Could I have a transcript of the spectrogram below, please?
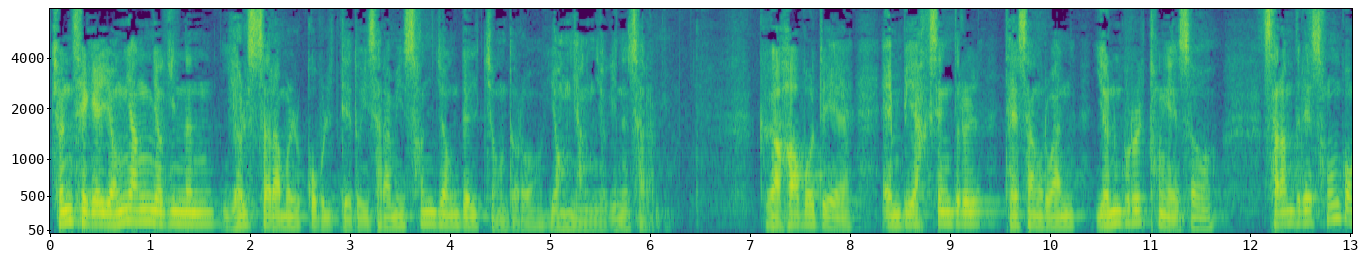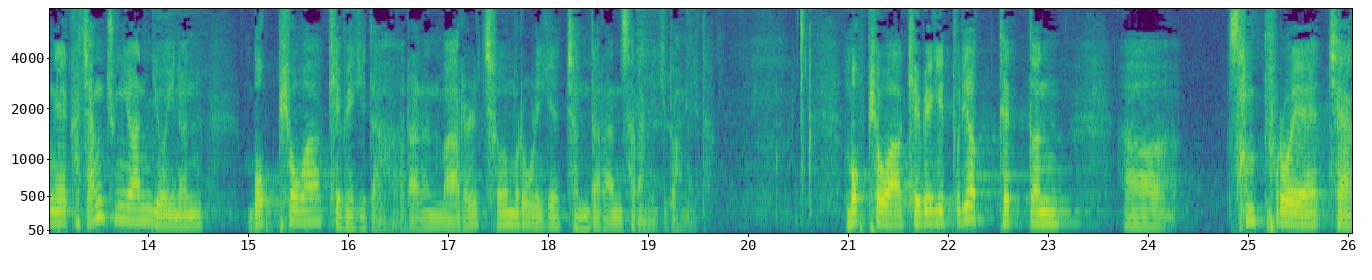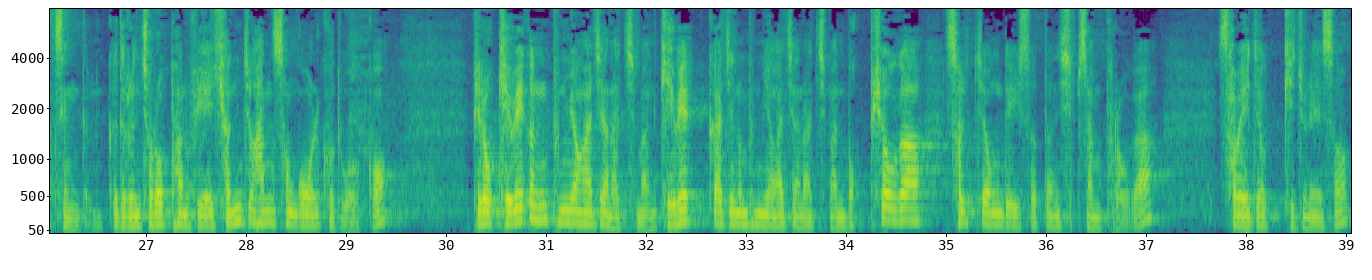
전 세계 영향력 있는 10사람을 꼽을 때도 이 사람이 선정될 정도로 영향력 있는 사람입니다. 그가 하버드의 MBA 학생들을 대상으로 한 연구를 통해서 사람들의 성공의 가장 중요한 요인은 목표와 계획이다라는 말을 처음으로 우리에게 전달한 사람이기도 합니다. 목표와 계획이 뚜렷했던 어, 3%의 재학생들, 그들은 졸업한 후에 현저한 성공을 거두었고, 비록 계획은 분명하지 않았지만, 계획까지는 분명하지 않았지만, 목표가 설정되어 있었던 13%가 사회적 기준에서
